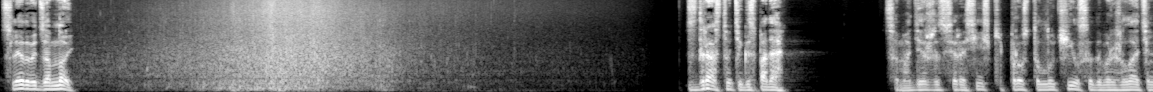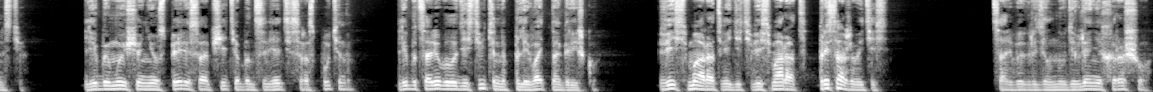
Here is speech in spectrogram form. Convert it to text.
следовать за мной». «Здравствуйте, господа!» Самодержец Всероссийский просто лучился доброжелательностью. Либо мы еще не успели сообщить об инциденте с Распутиным, либо царю было действительно плевать на Гришку. «Весьма рад видеть, весьма рад. Присаживайтесь». Царь выглядел на удивление хорошо.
